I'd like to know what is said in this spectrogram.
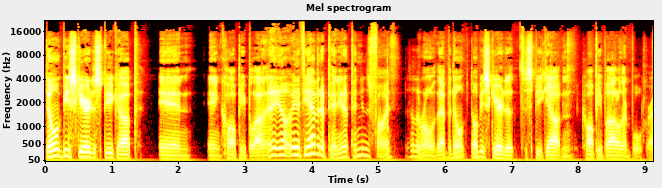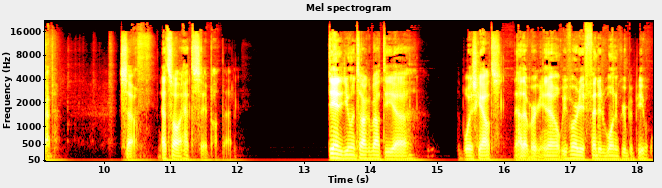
don't be scared to speak up and and call people out. And you know I mean if you have an opinion, opinion's fine. There's nothing wrong with that. But don't don't be scared to, to speak out and call people out on their bull crap. So that's all I have to say about that. Dan, do you want to talk about the uh, the Boy Scouts? Now that we're you know we've already offended one group of people,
